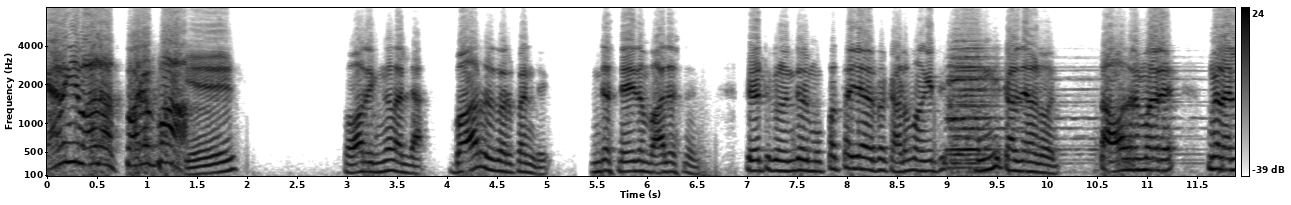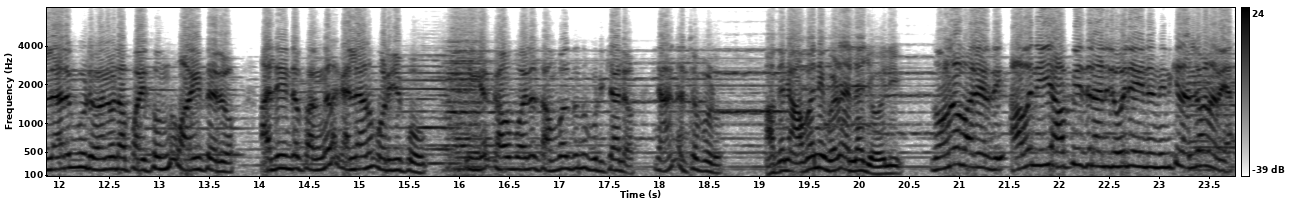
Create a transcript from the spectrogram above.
ഇറങ്ങി വാടാ തൊരപ്പാ. സോറി നിങ്ങളല്ല. വേറൊരു തൊരപ്പനുണ്ട് എന്റെ സ്നേഹിതൻ ബാലകൃഷ്ണൻ. കേട്ടുകൊണ്ട് എന്റെ ഒരു മുപ്പത്തയ്യായിരം രൂപ കടം വാങ്ങിട്ട് മുങ്ങിക്കളഞ്ഞാണ് അവൻ? സഹോദരന്മാരെ നിങ്ങൾ എല്ലാരും കൂടി അവനോട് ആ പൈസ ഒന്ന് വാങ്ങി തരുമോ അല്ലെങ്കിൽ എന്റെ പെങ്ങളെ കല്യാണം മുടങ്ങി പോകും നിങ്ങൾക്കാവുമ്പോ അതിന്റെ സമ്പളത്തിൽ നിന്ന് പിടിക്കാലോ? ഞാൻ രക്ഷപ്പെടും. അതിന് അവൻ ഇവിടെ അല്ല ജോലി. നുണ പറയരുത്. അവൻ ഈ ഓഫീസിലാണ് ജോലി ചെയ്യുന്നത്. എനിക്ക് നല്ലോണം അറിയാം.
